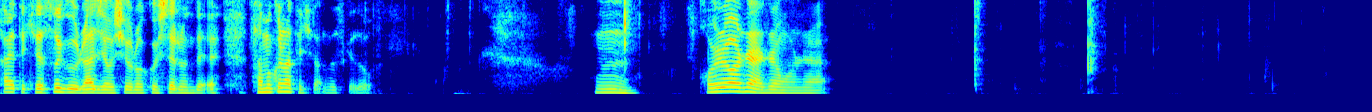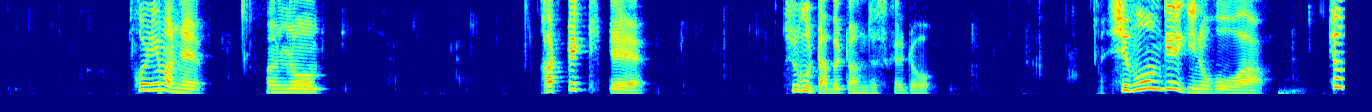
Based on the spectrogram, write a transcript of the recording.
帰ってきてすぐラジオ収録してるんで、寒くなってきたんですけど。うん。これはね、でもね、これ今ね、あの、買ってきて、すぐ食べたんですけど、シフォンケーキの方は、ちょっ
